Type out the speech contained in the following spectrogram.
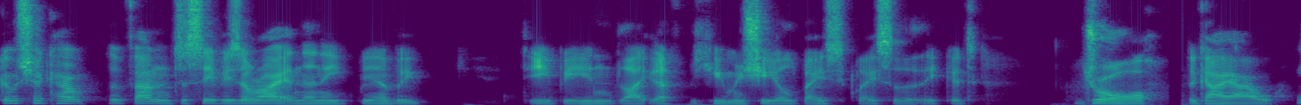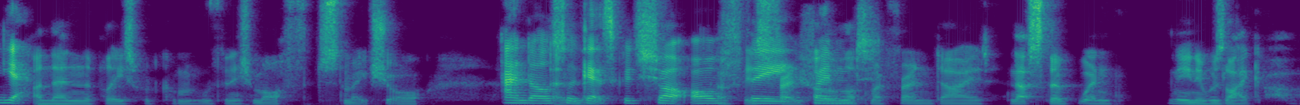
go check out the van to see if he's all right, and then he, you know, be, he'd be in like a human shield basically, so that he could draw the guy out, Yeah, and then the police would come and finish him off just to make sure and also and- gets a good shot of, of the his friend. friend. Oh, look, my friend died, and that's the when Nina was like, oh, the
